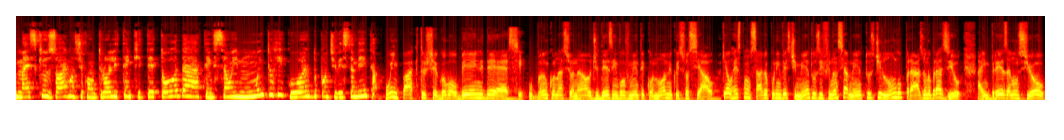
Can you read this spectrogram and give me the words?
mas que os órgãos de controle têm que ter toda a atenção e muito rigor do ponto de vista ambiental. O impacto chegou ao BNDES, o Banco Nacional de Desenvolvimento Econômico e Social, que é o responsável por investimentos e financiamentos de longo prazo no Brasil. A empresa anunciou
